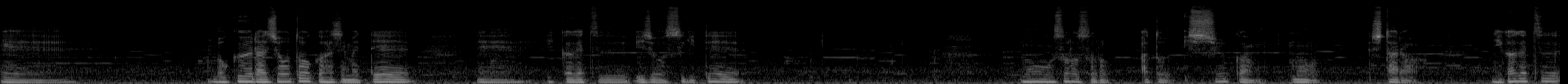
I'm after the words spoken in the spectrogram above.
えー僕ラジオトーク始めて、え1ヶ月以上過ぎてもうそろそろあと1週間もしたら2ヶ月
